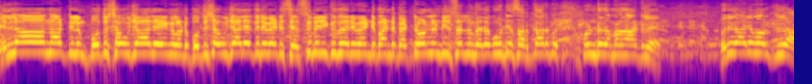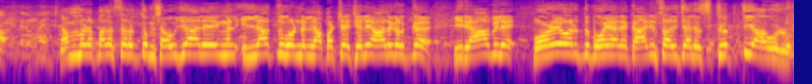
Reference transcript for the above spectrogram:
എല്ലാ നാട്ടിലും പൊതു ശൗചാലയങ്ങളുണ്ട് പൊതു ശൗചാലയത്തിന് വേണ്ടി സെസ് പിരിക്കുന്നതിന് വേണ്ടി പണ്ട് പെട്രോളിനും ഡീസലിനും വില കൂട്ടിയ സർക്കാർ ഉണ്ട് നമ്മുടെ നാട്ടിൽ. ഒരു കാര്യം ഓർക്കുക. നമ്മുടെ പല സ്ഥലത്തും ശൗചാലയങ്ങൾ ഇല്ലാത്തതുകൊണ്ടല്ല. പക്ഷേ ചില ആളുകൾക്ക് ഈ രാവിലെ പുഴയോരത്ത് പോയാലേ കാര്യം സാധിച്ചാലേ തൃപ്തിയാവുള്ളൂ.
